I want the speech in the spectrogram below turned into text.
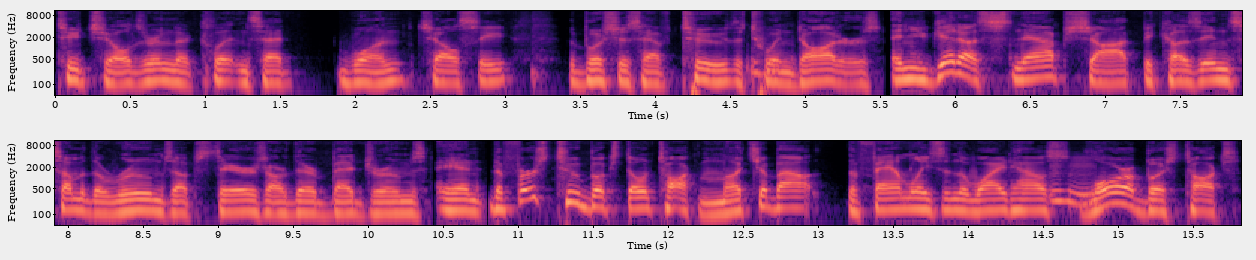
two children, the Clintons had one, Chelsea. The Bushes have two, the twin daughters, and you get a snapshot because in some of the rooms upstairs are their bedrooms. And the first two books don't talk much about the families in the White House. Laura Bush talks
